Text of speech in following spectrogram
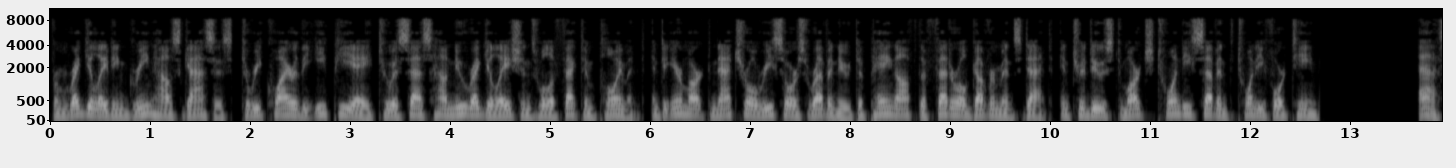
from regulating greenhouse gases, to require the EPA to assess how new regulations will affect employment, and to earmark natural resource revenue to paying off the federal government's debt, introduced March 27, 2014 S.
